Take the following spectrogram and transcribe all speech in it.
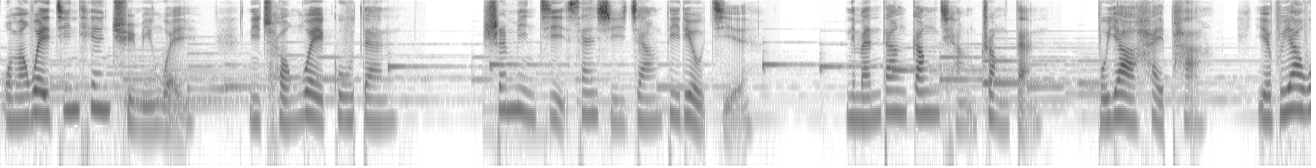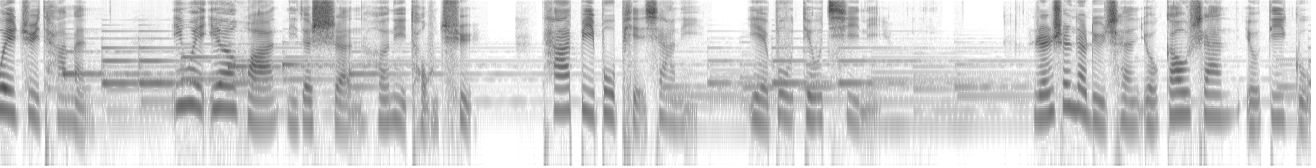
我们为今天取名为“你从未孤单”。生命记三十一章第六节：你们当刚强壮胆，不要害怕，也不要畏惧他们，因为耶和华你的神和你同去，他必不撇下你，也不丢弃你。人生的旅程有高山，有低谷，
